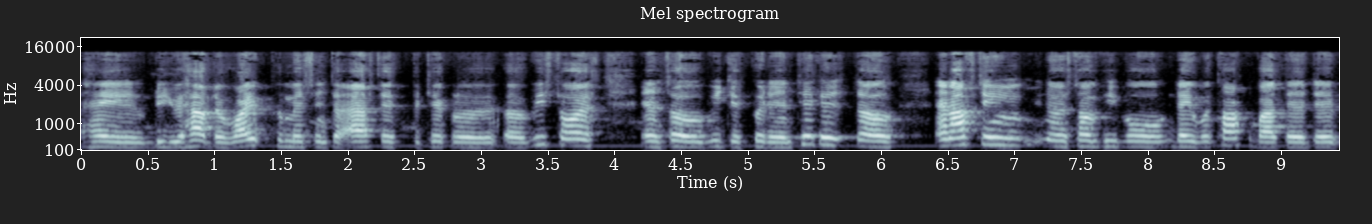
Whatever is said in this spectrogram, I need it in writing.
hey do you have the right permission to access particular uh, resource? And so we just put in tickets. So and i've seen you know some people they will talk about that that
